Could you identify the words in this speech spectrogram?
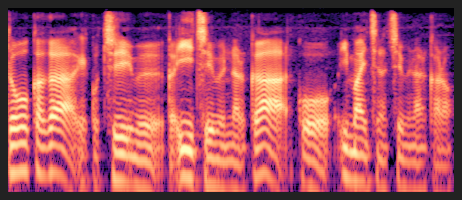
どうかが結構チームがいいチームになるか、こう、いまいちなチームになるかの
